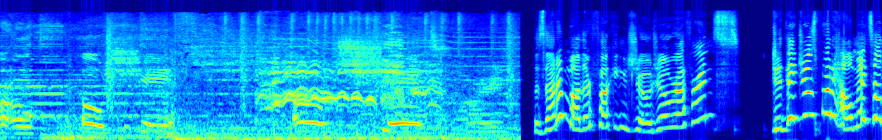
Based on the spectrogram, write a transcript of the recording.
oh. Oh shit. Oh shit. Was that a motherfucking JoJo reference? Did they just put helmets on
